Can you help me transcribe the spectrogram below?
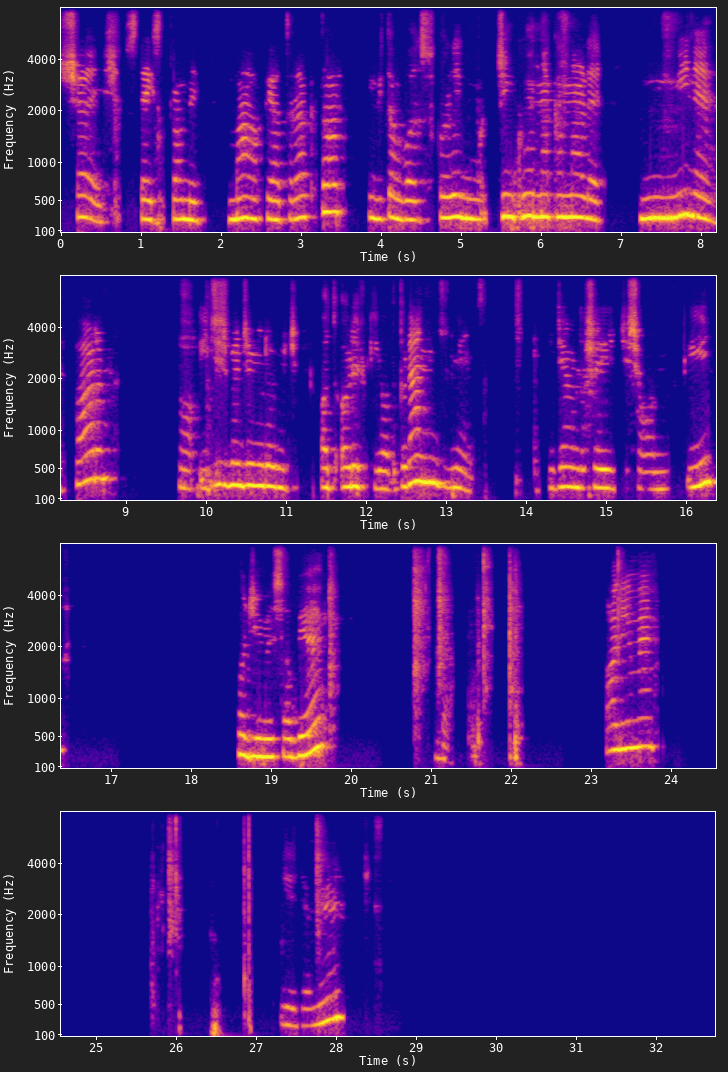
Cześć, z tej strony Mafia Traktor i witam Was w kolejnym odcinku na kanale Mine Farm. No i dziś będziemy robić od olewki od granic, więc idziemy do 60. Wchodzimy sobie. Palimy. Jedziemy.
